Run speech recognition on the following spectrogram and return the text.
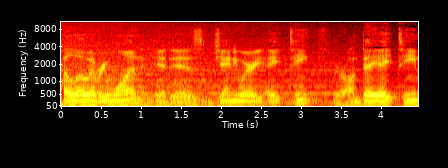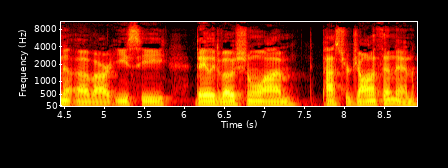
Hello, everyone. It is January 18th. We're on day 18 of our EC Daily Devotional. I'm Pastor Jonathan, and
